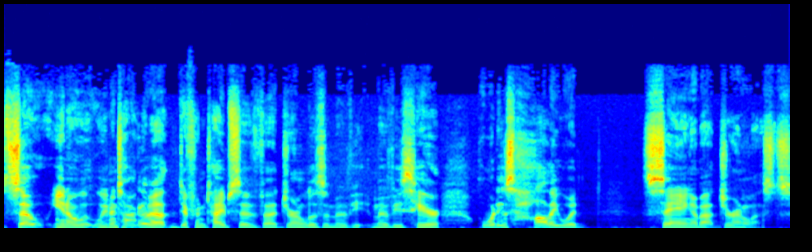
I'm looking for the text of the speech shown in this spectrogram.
So you know, we've been talking about different types of uh, journalism movie, movies here. What is Hollywood saying about journalists?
